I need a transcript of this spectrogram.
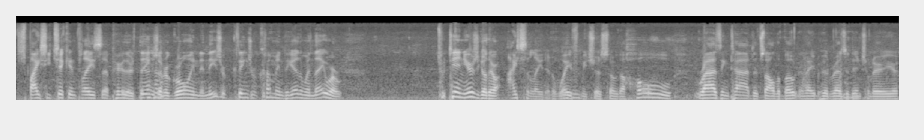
spicy chicken place up here. There are things Uh-huh. that are growing, and these are things are coming together. When they were tw- ten years ago, they were isolated away Mm-hmm. from each other. So the whole rising tide that saw the boat in the neighborhood residential area.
